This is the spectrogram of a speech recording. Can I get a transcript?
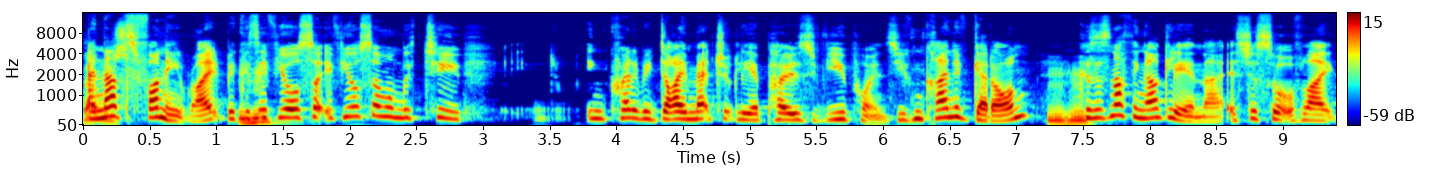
that and was- that's funny, right? Because Mhm. if you're so, if you're someone with two incredibly diametrically opposed viewpoints, you can kind of get on because Mhm. there's nothing ugly in that. It's just sort of like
